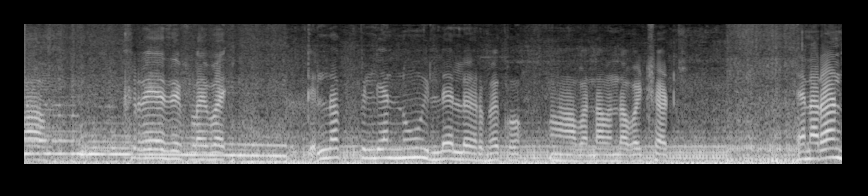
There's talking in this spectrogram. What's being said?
ಹಾಂ ಕ್ರೇಜಿ ಫ್ಲೈ ಬೈ ತಿಲ್ಲ ಪಿಲಿಯನ್ನು ಇಲ್ಲೇ ಎಲ್ಲೋ ಇರಬೇಕು. ಹಾಂ, ಬಂದ ಬಂದ ವೈಟ್ ಶರ್ಟ್ ಏನಾರಣ್ಣ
